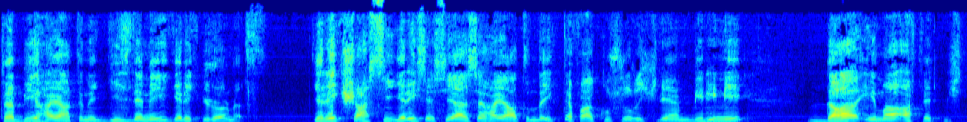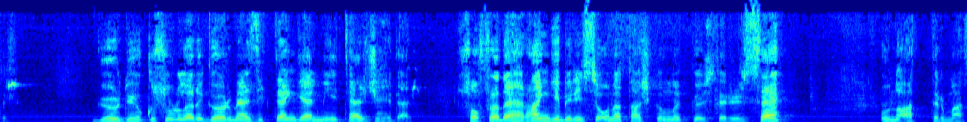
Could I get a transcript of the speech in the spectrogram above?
tabi hayatını gizlemeyi gerekli görmez. Gerek şahsi gerekse siyasi hayatında ilk defa kusur işleyen birini daima affetmiştir. Gördüğü kusurları görmezlikten gelmeyi tercih eder. Sofrada herhangi birisi ona taşkınlık gösterirse onu attırmaz.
